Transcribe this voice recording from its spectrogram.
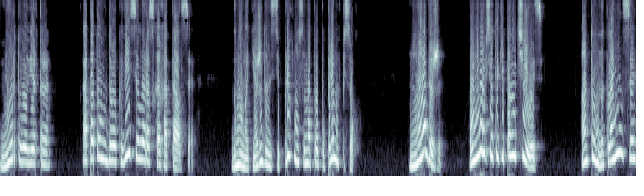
мертвого Вертера, а потом вдруг весело расхохотался. Гном от неожиданности плюхнулся на попу прямо в песок. «Надо же! У него все-таки получилось!» Антон наклонился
